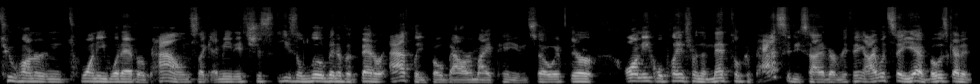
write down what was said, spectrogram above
220 whatever pounds. Like, I mean, it's just he's a little bit of a better athlete, Bo Bauer, in my opinion. So if they're on equal planes from the mental capacity side of everything, I would say, yeah, Bo's got a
